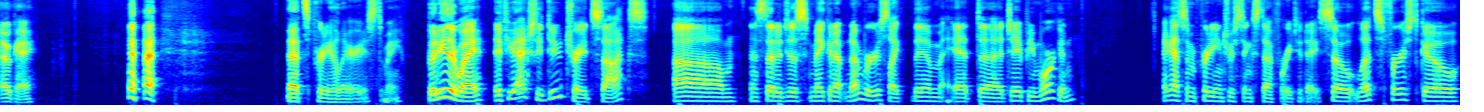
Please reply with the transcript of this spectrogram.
Okay. That's pretty hilarious to me. But either way, if you actually do trade stocks, um, instead of just making up numbers like them at uh, JP Morgan, I got some pretty interesting stuff for you today. So let's first go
